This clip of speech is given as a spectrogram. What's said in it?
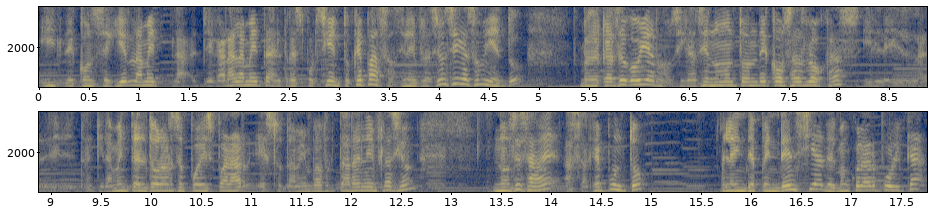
y de conseguir la meta, llegar a la meta del 3%. ¿Qué pasa? Si la inflación sigue subiendo, pues acá el gobierno sigue haciendo un montón de cosas locas y tranquilamente el dólar se puede disparar, esto también va a afectar a la inflación. No se sabe hasta qué punto la independencia del Banco de la República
